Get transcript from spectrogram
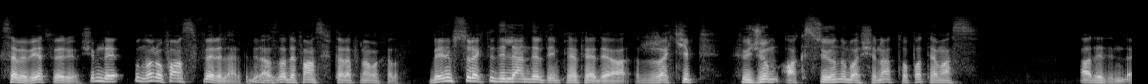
sebebiyet veriyor. Şimdi bunlar ofansif verilerdi. Biraz da defansif tarafına bakalım. Benim sürekli dillendirdiğim PPDA, rakip hücum aksiyonu başına topa temas adedinde.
